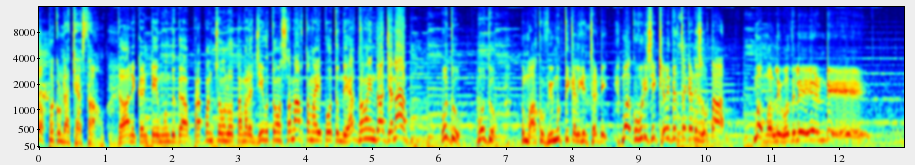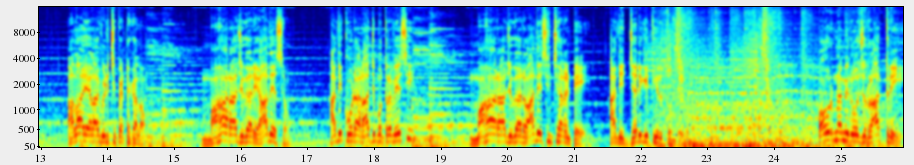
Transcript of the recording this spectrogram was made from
తప్పకుండా చేస్తాం. దానికంటే ముందుగా ప్రపంచంలో తమరి జీవితం సమాప్తమైపోతుంది. అర్థమైందా జనాబ్? వద్దు వద్దు. మాకు విముక్తి కలిగించండి. మాకు ఉరి శిక్ష విధించకండి సుల్తాన్. మమ్మల్ని వదిలేయండి. అలా ఎలా విడిచిపెట్టగలం? మహారాజు గారి ఆదేశం. అది కూడా రాజముద్ర వేసి మహారాజు గారు ఆదేశించారంటే అది జరిగి తీరుతుంది. పౌర్ణమి రోజు రాత్రి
